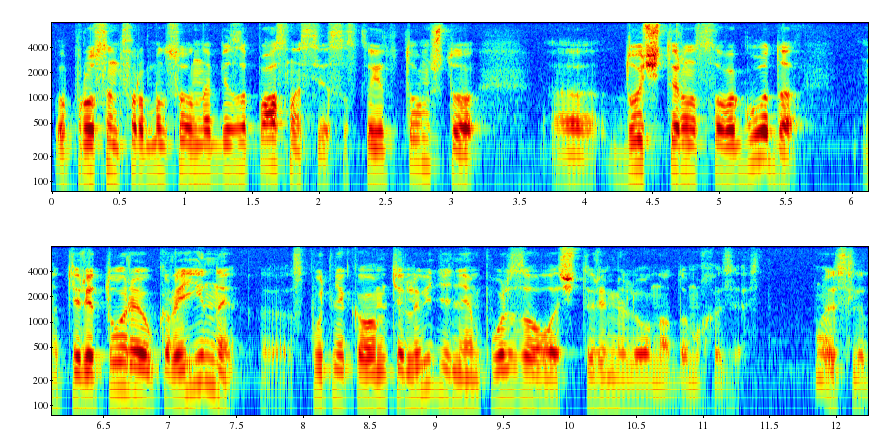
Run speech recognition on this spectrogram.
вопрос информационной безопасности состоит в том, что до 2014 года на территории Украины э, спутниковым телевидением пользовалось 4 миллиона домохозяйств. Ну, если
